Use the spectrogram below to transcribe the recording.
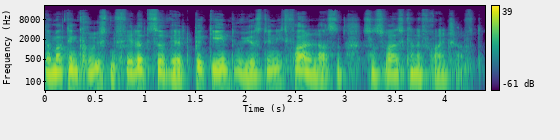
Der mag den größten Fehler dieser Welt begehen, du wirst ihn nicht fallen lassen. Sonst war es keine Freundschaft.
